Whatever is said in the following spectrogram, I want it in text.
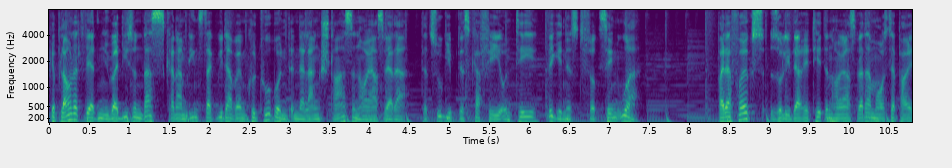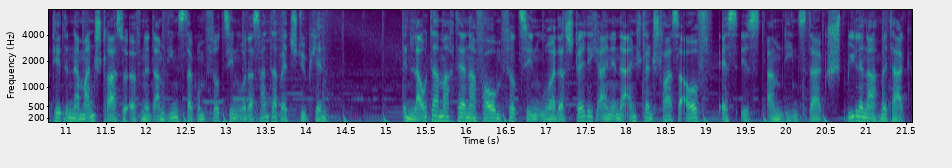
Geplaudert werden über dies und das kann am Dienstag wieder beim Kulturbund in der Langen Straße in Hoyerswerda. Dazu gibt es Kaffee und Tee, Beginn ist 14 Uhr. Bei der Volkssolidarität in Hoyerswerda am Haus der Parität in der Mannstraße öffnet am Dienstag um 14 Uhr das Handarbeitsstübchen. In Lauter macht der NAV um 14 Uhr das Stell dich ein in der Einsteinstraße auf. Es ist am Dienstag Spielenachmittag.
